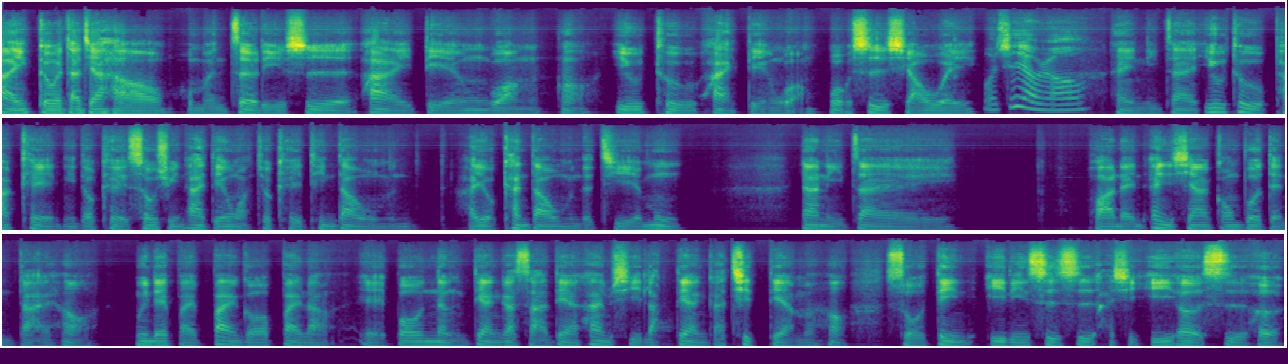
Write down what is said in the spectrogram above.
嗨，各位大家好，我们这里是爱点网哦，YouTube 爱点网，我是小伟，我是有柔。哎，你在 YouTube、Pocket 你都可以搜寻爱点网，就可以听到我们，还有看到我们的节目。那你在华人按下广播电台哈，每礼拜拜五、拜六下晡两点到三点，暗时六点到七点嘛哈，锁定一零四四还是一二四二。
